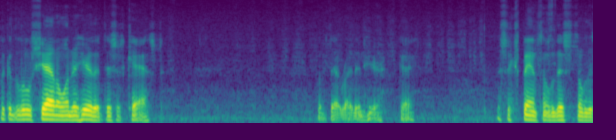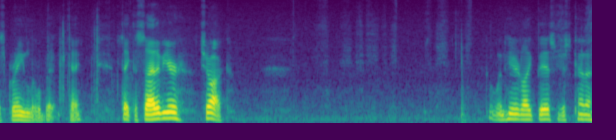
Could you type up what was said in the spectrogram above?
Look at the little shadow under here that this is cast. Put that right in here. Okay. Let's expand some of this, some of this green a little bit. Okay. Take the side of your chalk. Go in here like this and just kind of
